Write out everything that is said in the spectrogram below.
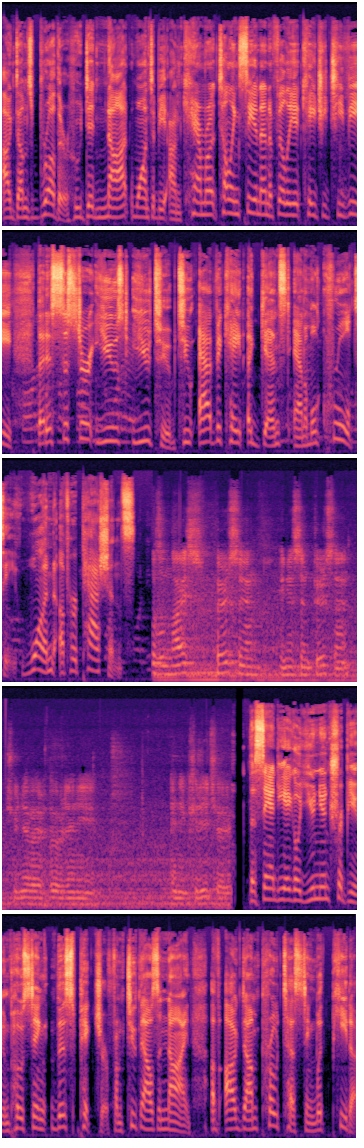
Aghdam's brother, who did not want to be on camera, telling CNN affiliate KGTV that his sister used YouTube to advocate against animal cruelty, one of her passions. She was a nice person, innocent person. She never hurt any any creature. The San Diego Union Tribune posting this picture from 2009 of Aghdam protesting with PETA.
